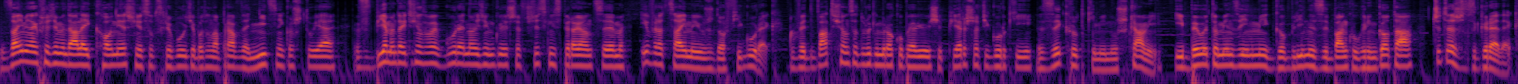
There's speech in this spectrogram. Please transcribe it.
Zanim jednak przejdziemy dalej, koniecznie subskrybujcie, bo to naprawdę nic nie kosztuje. Wbijemy tutaj 1000 łapek w górę, no i dziękuję jeszcze wszystkim wspierającym. I wracajmy już do figurek. W 2002 roku pojawiły się pierwsze figurki z krótkimi nóżkami. I były to m.in. gobliny z banku Gringota, czy też z Gredek.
